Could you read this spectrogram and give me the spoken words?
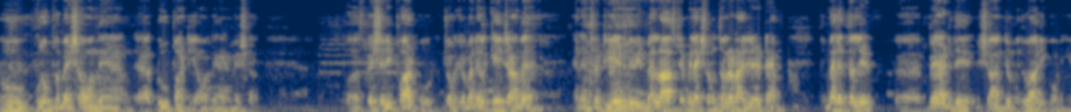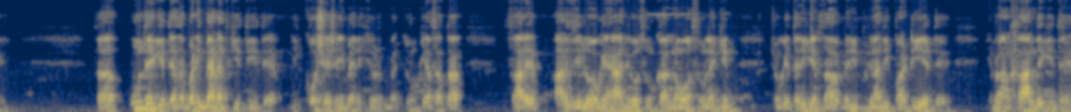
ਦੋ ਗਰੁੱਪ ਹਮੇਸ਼ਾ ਹੁੰਦੇ ਹਨ ਅਹ, ਦੋ ਪਾਰਟੀਆਂ ਹੁੰਦੀਆਂ ਹਮੇਸ਼ਾ ਸਪੈਸ਼ਲੀ ਫਾੜਪੁਰ ਕਿਉਂਕਿ ਮੈਂ ਹਲਕੇ ਚਾਹੁੰਦਾ ਐਨ 38 ਦੇ ਵਿੱਚ ਮੈਂ ਲਾਸਟ ਟਾਈਮ ਇਲੈਕਸ਼ਨ ਤੋਂ ਲੜਨਾ ਜਿਹੜੇ ਟਾਈਮ ਤੇ ਮੇਰੇ ਥੱਲੇ ਬੈਟ ਦੇ ਨਿਸ਼ਾਨ ਤੇ ਉਮੀਦਵਾਰ ਹੀ ਕੋਈ ਨਹੀਂ ਤਾਂ ਉਹਦੇ ਕੀਤੇ ਅਸਾਂ ਬੜੀ ਮਿਹਨਤ ਕੀਤੀ ਤੇ ਕੋਸ਼ਿਸ਼ ਹੀ ਮੇਰੀ ਕਿਉਂਕਿ ਅਸਾਂ ਤਾਂ सारे अर्जी लोग हैं आज वो सुन कल ना वो लेकिन चूँकि तरीके साहब मेरी बुनियादी पार्टी ये थे इमरान खान दे थे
